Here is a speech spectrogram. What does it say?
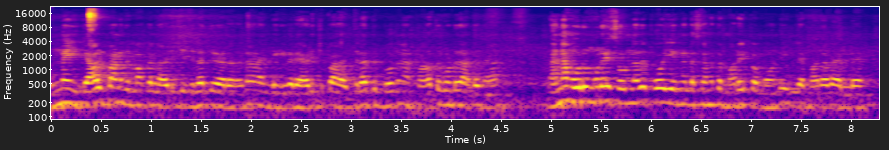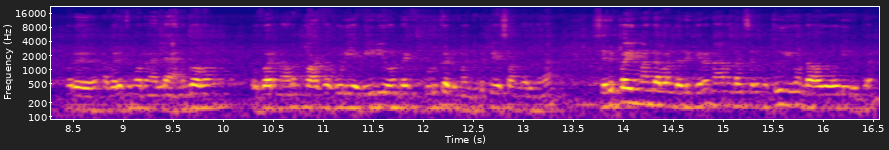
உண்மை யாழ்ப்பாணத்து மக்கள் அடித்து திலத்து வேற நான் இன்றைக்கு இவரை அடித்து பா திலத்தும் போது நான் பார்த்து கொண்டு தான் இருந்தேன். அண்ணன் ஒரு முறை சொன்னது போய் எங்கிட்ட சனத்தை மறைப்போமோண்டு இல்லை பரவாயில்ல. ஒரு அவருக்கும் ஒரு நல்ல அனுபவம். ஒவ்வொரு நாளும் பார்க்கக்கூடிய வீடியோ ஒன்றை கொடுக்கட்டுமென்ட்டு பேசாமல் இருந்தேன். செருப்பை மண்டபம் இருக்கிறேன் நான் அந்த செருப்பை தூக்கி கொண்டாவது ஓடி இருப்பேன்.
